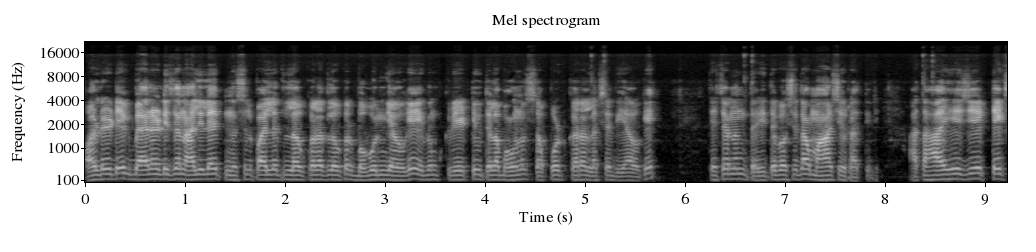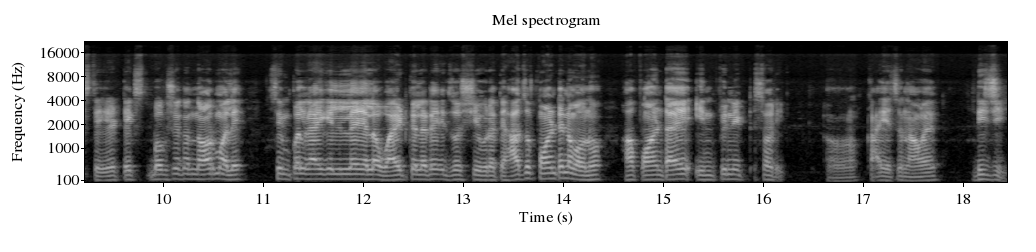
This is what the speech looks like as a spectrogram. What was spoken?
ऑलरेडी एक बॅनर डिझाईन आलेलं आहेत नसेल पाहिलं तर लवकरात लवकर बघून घ्या ओके एकदम क्रिएटिव्ह त्याला बघून सपोर्ट करा लक्षात घ्या ओके त्याच्यानंतर इथे बघू शकता महाशिवरात्री. आता हा हे जे टेक्स्ट आहे हे टेक्स्ट बघू शकता नॉर्मल आहे. सिंपल काय केलेलं आहे याला व्हाईट कलर आहे जो शिवरात्री. हा जो पॉईंट आहे ना भावनो हा पॉईंट आहे इन्फिनिट सॉरी काय याचं नाव आहे? डीजी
